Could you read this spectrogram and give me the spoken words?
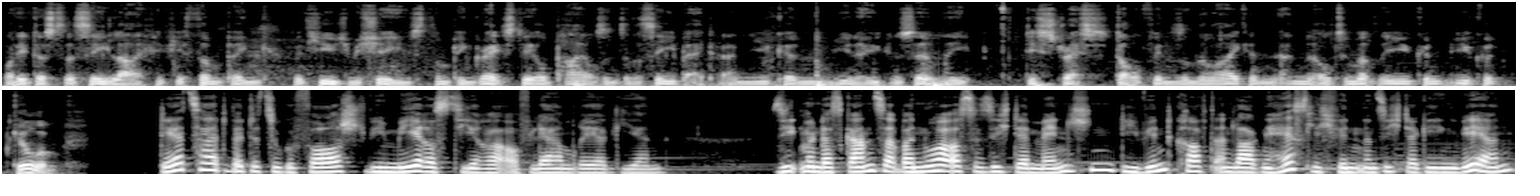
what it does to the sea life if you're thumping with huge machines, thumping great steel piles into the seabed, and you can, you know, you can certainly distress dolphins and the like, and, and ultimately you can, you could kill them. Derzeit wird dazu geforscht, wie Meerestiere auf Lärm reagieren. Sieht man das Ganze aber nur aus der Sicht der Menschen, die Windkraftanlagen hässlich finden und sich dagegen wehren,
